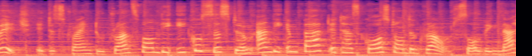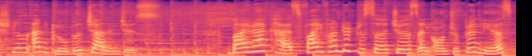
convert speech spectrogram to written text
which it is trying to transform the ecosystem and the impact it has caused on the ground, solving national and global challenges. BIRAC has 500 researchers and entrepreneurs,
